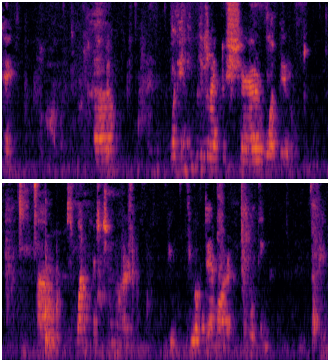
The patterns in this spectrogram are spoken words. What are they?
Okay. Um, would anybody like to share what they wrote? Uh, just one question or few few of them or the whole thing. Okay.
